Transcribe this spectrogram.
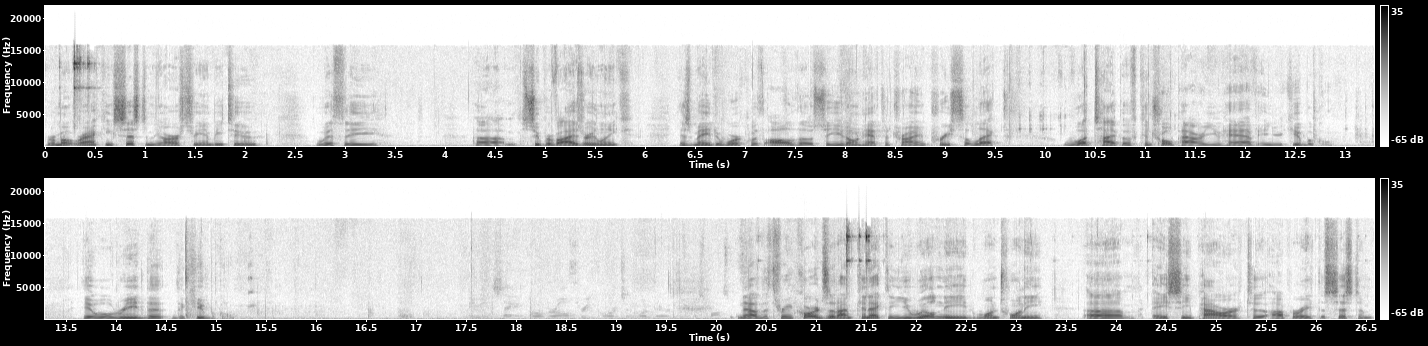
remote racking system, the RS3MB2, with the um, supervisory link, is made to work with all of those so you don't have to try and pre-select what type of control power you have in your cubicle. It will read the, the cubicle. Now the three cords that I'm connecting, you will need 120 um, AC power to operate the system.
